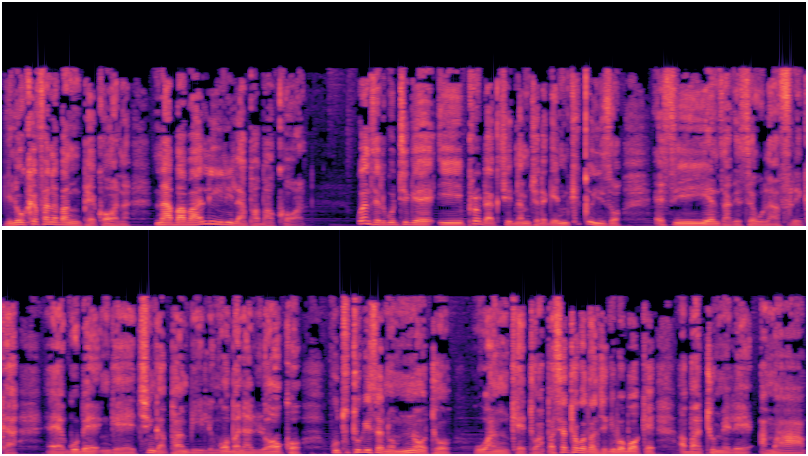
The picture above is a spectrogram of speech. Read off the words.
ngilokhu efana bangiphe khona nababalili lapha bakhona. Kwenzela ukuthi-ke i-production namtshana-ke imikhiqizo esiyenza-ke esewula afrika eh, kube ngetshinga phambili ngoba nalokho kuthuthukisa nomnotho wangikhethwapha siyathokoza nje kibo bonke abathumele ama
